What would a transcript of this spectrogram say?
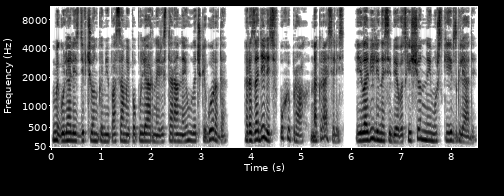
Мы гуляли с девчонками по самой популярной ресторанной улочке города, разоделись в пух и прах, накрасились и ловили на себе восхищенные мужские взгляды.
